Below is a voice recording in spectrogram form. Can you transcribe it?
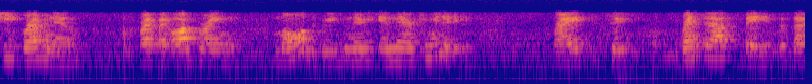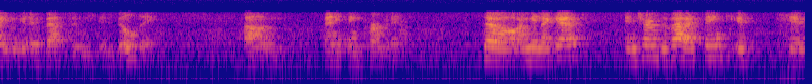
cheap revenue, right, by offering mall degrees in their, in their communities, right? To rent it out space, that's not even gonna invest in, in building, um, anything permanent. So, I mean, I guess, in terms of that, I think if, if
